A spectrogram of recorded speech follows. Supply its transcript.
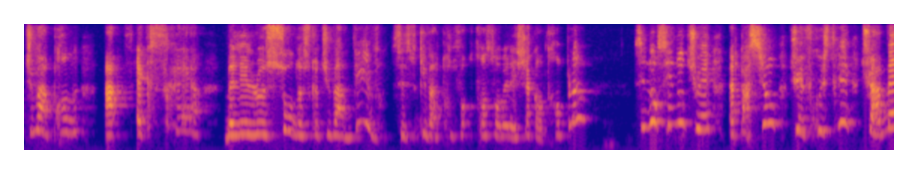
Tu vas apprendre à extraire les leçons de ce que tu vas vivre. C'est ce qui va transformer l'échec en tremplin. Sinon, sinon, tu es impatient, tu es frustré, tu es amer,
